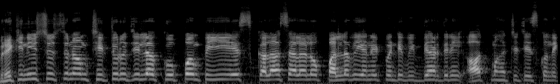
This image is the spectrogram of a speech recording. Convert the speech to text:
బ్రేకింగ్ న్యూస్ చూస్తున్నాం. చిత్తూరు జిల్లా కుప్పం పిఈఎస్ కళాశాలలో పల్లవి అనేటువంటి విద్యార్థిని ఆత్మహత్య చేసుకుంది.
